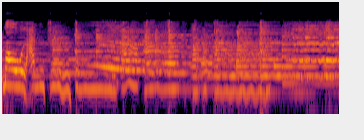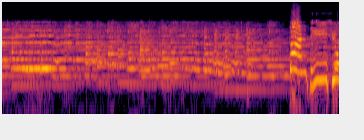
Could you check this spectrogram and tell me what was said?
茅庵之中，兄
